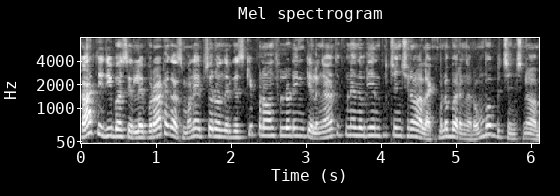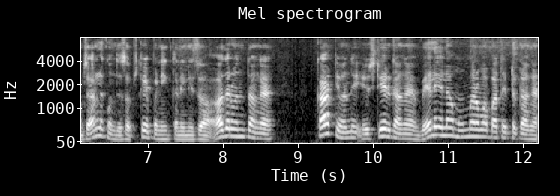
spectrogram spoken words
கார்த்தி தீபா சீரில் இப்போ ராட்டகாசமான எபிசோட் வந்திருக்கு. ஸ்கிப் பண்ணாமல் ஃபுல்லோடையும் கேளுங்க. அதுக்கு முன்னாடி இந்த வீடியோ பிடிச்சிருந்துச்சுன்னா லைக் பண்ண பாருங்கள் ரொம்ப பிடிச்சிருந்துச்சுன்னா நம்ம சேனலுக்கு வந்து சப்ஸ்கிரைப் பண்ணி கண்டினியூஸாக ஆதரவு வந்துட்டாங்க கார்த்தி வந்து யோசிச்சிட்டே இருக்காங்க. வேலையெல்லாம் மும்மரமாக பார்த்துட்டு இருக்காங்க.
